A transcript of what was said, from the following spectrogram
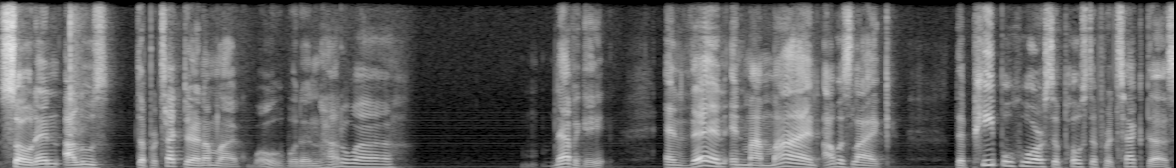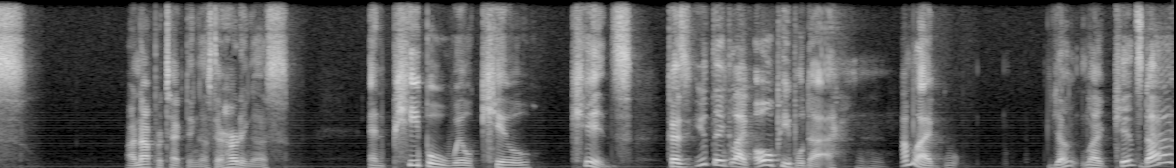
So then I lose the protector, and I'm like, whoa, well, then how do I navigate? And then in my mind, I was like, the people who are supposed to protect us are not protecting us, they're hurting us. And people will kill kids. Because you think like old people die. Mm-hmm. I'm like, young, like kids die?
